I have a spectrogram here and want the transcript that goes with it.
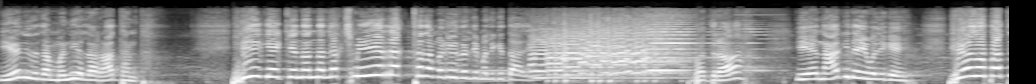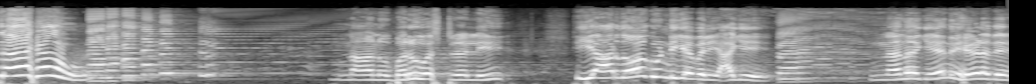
ಏನಿದೆಲ್ಲ ರಾಧ ಅಂತ ಹೀಗೇಕೆ ನನ್ನ ಲಕ್ಷ್ಮೀ ರಕ್ತದ ಮಡಿವಿನಲ್ಲಿ ಮಲಗಿದ್ದಾಳೆ? ಭದ್ರಾ, ಏನಾಗಿದೆ ಇವಳಿಗೆ? ಹೇಳು ಭದ್ರಾ, ಹೇಳು. ನಾನು ಬರುವಷ್ಟರಲ್ಲಿ ಯಾರ್ದೋ ಗುಂಡಿಗೆ ಬಲಿಯಾಗಿ ನನಗೇನು ಹೇಳದೆ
